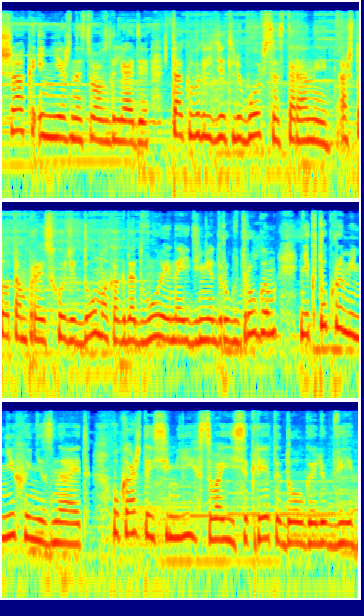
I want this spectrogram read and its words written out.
шаг и нежность во взгляде. Так выглядит любовь со стороны. А что там происходит дома, когда двое наедине друг с другом, никто кроме них и не знает. У каждой семьи свои секреты долгой любви.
